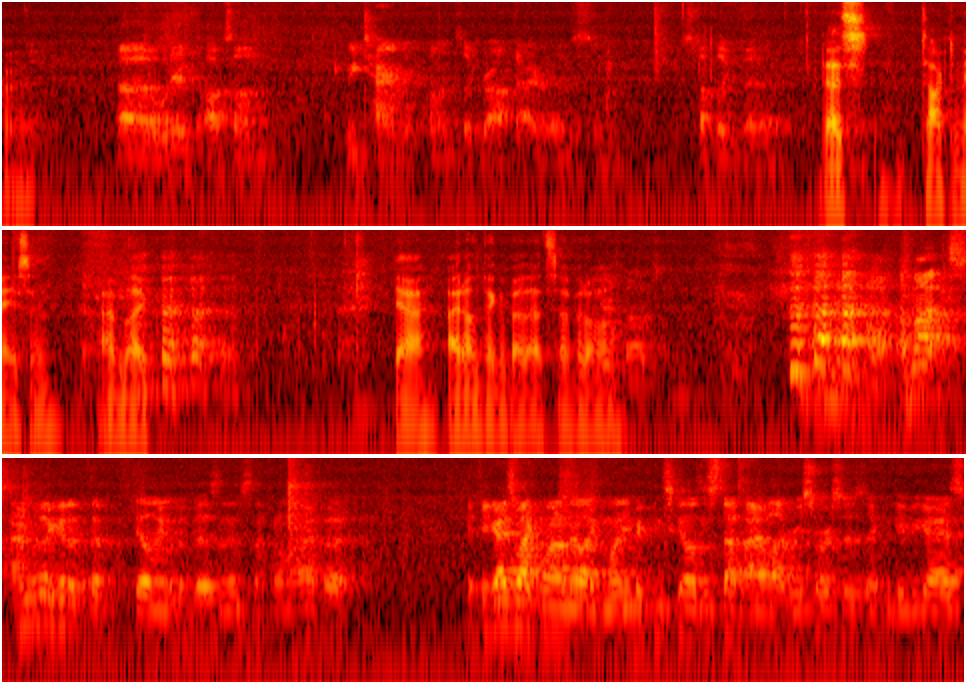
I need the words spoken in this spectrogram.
Go. Uh, what are your thoughts on retirement funds like Roth IRAs and stuff like that? That's talk to Mason. I'm like, yeah, I don't think about that stuff at all. Good thoughts? I'm not. I'm really good at the building of the business. Not gonna lie, but if you guys like want to know like money making skills and stuff, I have a lot of resources I can give you guys,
